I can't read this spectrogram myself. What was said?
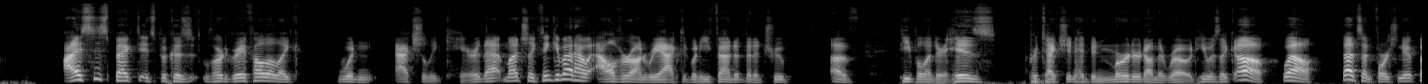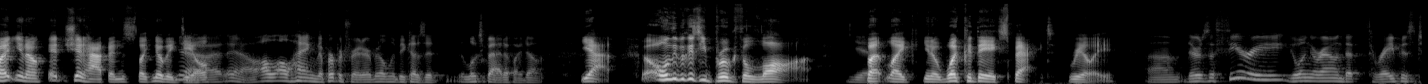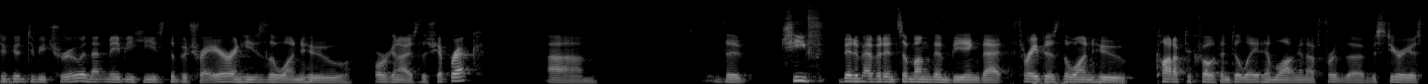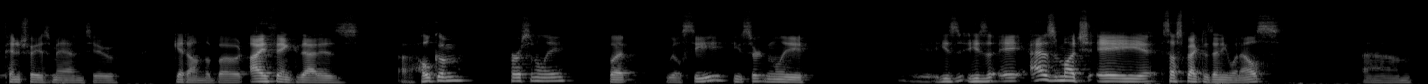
I suspect it's because Lord Greyfallow like wouldn't actually care that much. Like think about how Alveron reacted when he found out that a troop of people under his protection had been murdered on the road. He was like, "Oh, well, that's unfortunate, but you know, it shit happens. Like no big deal." You know, I'll, I'll hang the perpetrator, but only because it, it looks bad if I don't. Yeah. Only because he broke the law. Yeah. But like, you know, what could they expect, really? Um, there's a theory going around that Threpe is too good to be true, and that maybe he's the betrayer and he's the one who organized the shipwreck. Um, the chief bit of evidence among them being that Threpe is the one who caught up to Kvothe and delayed him long enough for the mysterious pinch-faced man to get on the boat. I think that is uh, hokum, personally, but we'll see. He's certainly he's he's a, as much a suspect as anyone else. Um,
